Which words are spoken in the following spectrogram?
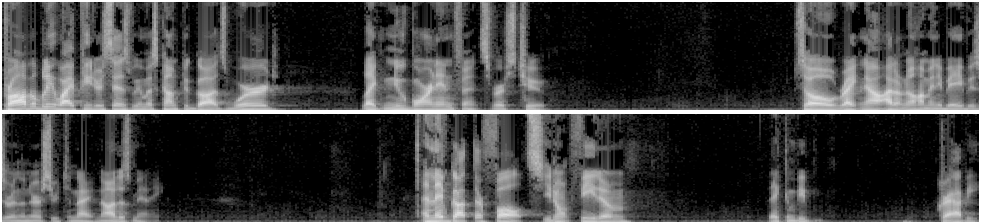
Probably why Peter says we must come to God's word like newborn infants, verse 2. So, right now, I don't know how many babies are in the nursery tonight. Not as many. And they've got their faults. You don't feed them, they can be crabby.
